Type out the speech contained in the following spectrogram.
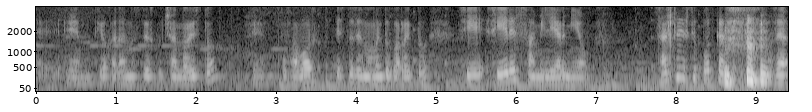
eh, em, que ojalá no esté escuchando esto, eh, por favor, este es el momento correcto. Si, si eres familiar mío, salte de este podcast. o sea,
